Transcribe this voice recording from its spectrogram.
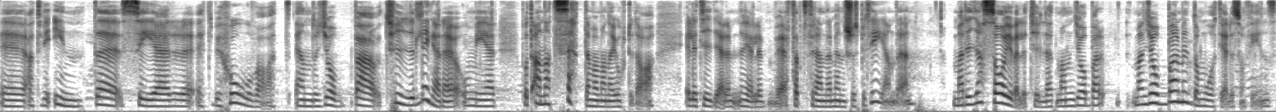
eh, att vi inte ser ett behov av att ändå jobba tydligare och mer på ett annat sätt än vad man har gjort idag eller tidigare när det gäller för att förändra människors beteende. Maria sa ju väldigt tydligt att man jobbar, man jobbar med de åtgärder som finns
